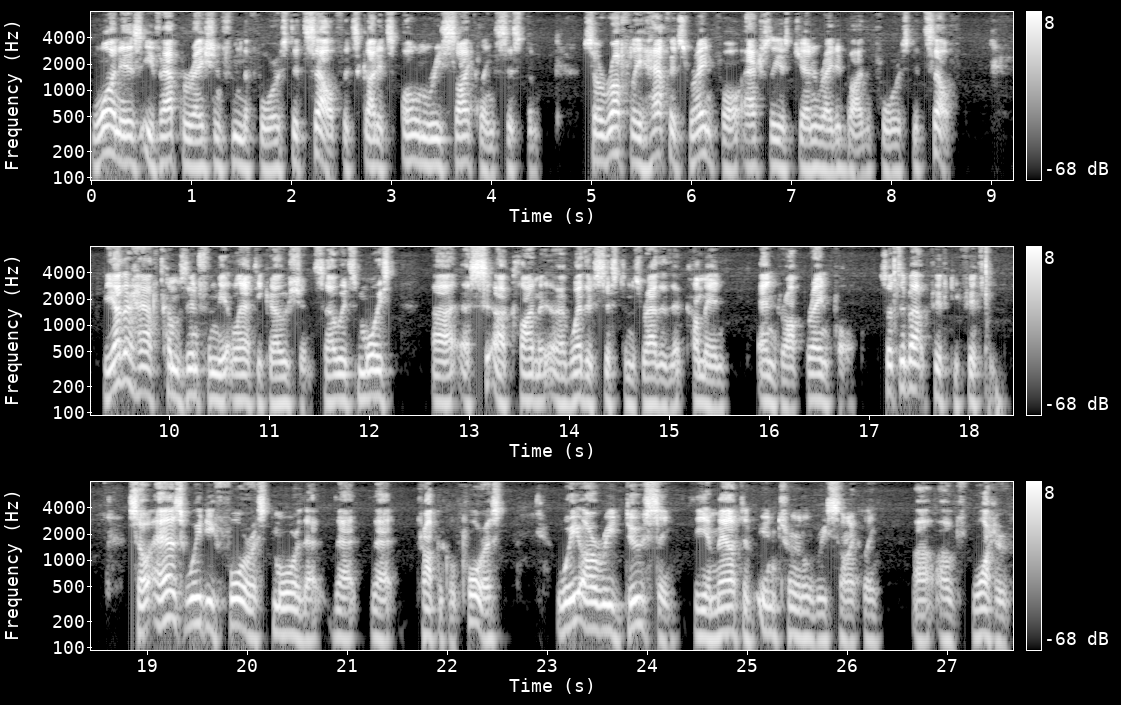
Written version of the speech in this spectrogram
One is evaporation from the forest itself. It's got its own recycling system. So roughly half its rainfall actually is generated by the forest itself. The other half comes in from the Atlantic Ocean. So it's moist uh, uh, climate uh, weather systems rather that come in and drop rainfall. So it's about 50-50. So as we deforest more that that that tropical forest, we are reducing the amount of internal recycling uh, of water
